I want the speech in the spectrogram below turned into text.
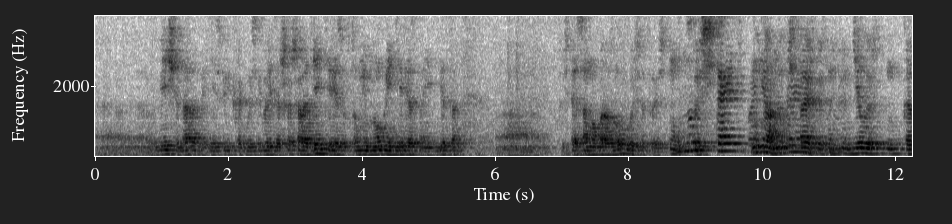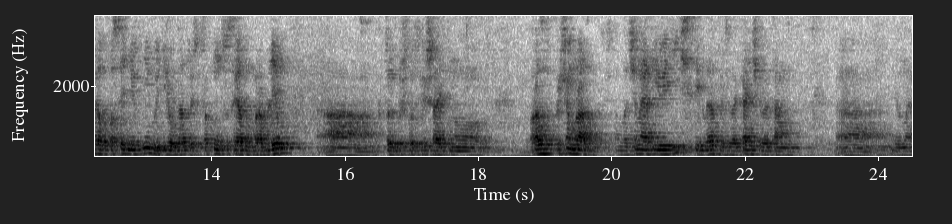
э, вещи, да, если как бы если говорить о широте интересов, то мне много интересно, и где-то, э, то есть я самообразовываюсь, то есть, ну, то Много есть, читаете, ну да, понятно, ну, читаешь, то есть, ну, делаешь, ну, когда вот последнюю книгу делал, да, то есть столкнулся с рядом проблем, а, которые пришлось решать, но раз, причем разных, то есть, там, начиная от юридических, да, то есть заканчивая там, а, не знаю,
